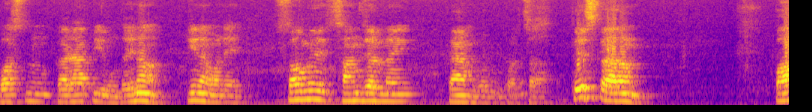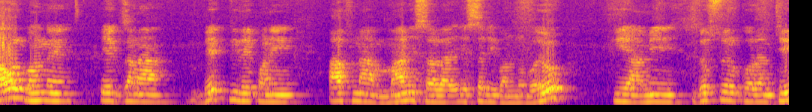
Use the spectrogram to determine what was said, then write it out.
बस्नु कडापी हुँदैन किनभने समय सन्जेल नै काम गर्नुपर्छ। त्यसकारण पावल भन्ने एकजना व्यक्तिले पनि आफ्ना मानिसहरूलाई यसरी भन्नुभयो कि हामी दोस्रो कोरन्थी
